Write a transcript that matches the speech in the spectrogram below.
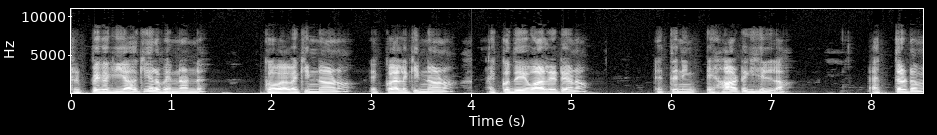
ට්‍රිප් එක ගියා කියල පෙන්න්න එක්කො වැැවකින්නාන එක්ක ඇලකින්නාන එක්කො දේවාලට යන එතනින් එහාට ගිහිල්ලා ඇත්තටම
